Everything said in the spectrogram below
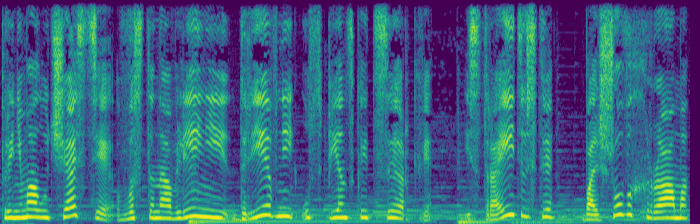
принимал участие в восстановлении древней Успенской церкви и строительстве большого храма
